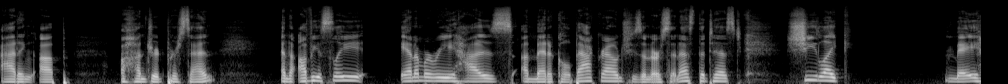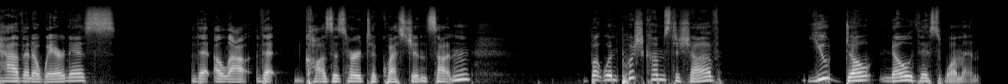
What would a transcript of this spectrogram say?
adding up 100%. And obviously, Annemarie has a medical background. She's a nurse anesthetist. She like may have an awareness that allow that causes her to question Sutton. But when push comes to shove, you don't know this woman.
